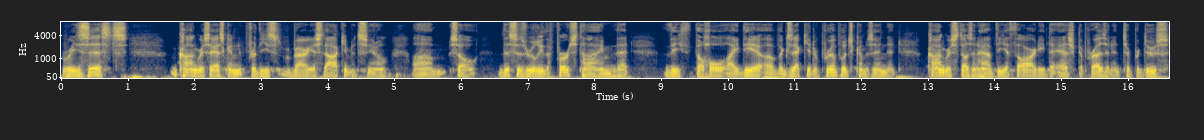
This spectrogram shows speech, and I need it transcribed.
resists Congress asking for these various documents. You know, um, so this is really the first time that the the whole idea of executive privilege comes in that Congress doesn't have the authority to ask the president to produce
